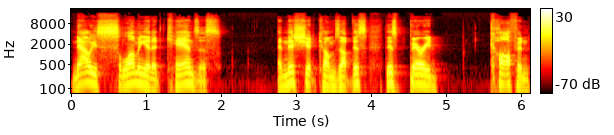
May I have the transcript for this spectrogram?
Now he's slumming it at Kansas. And this shit comes up. This this buried coffin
